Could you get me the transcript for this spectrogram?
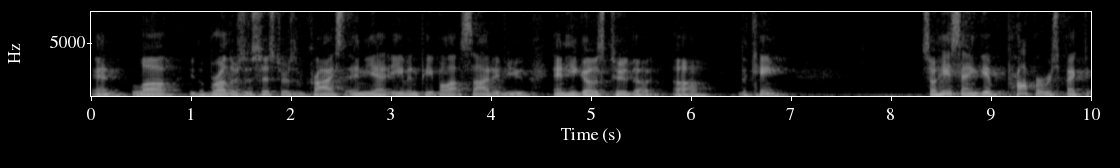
and love the brothers and sisters of Christ, and yet even people outside of you. And he goes to the, uh, the king. So he's saying, give proper respect to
